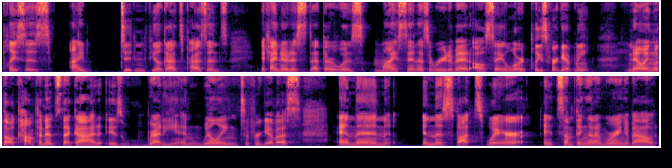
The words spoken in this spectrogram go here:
places I didn't feel God's presence, if I notice that there was my sin as a root of it, I'll say, Lord, please forgive me, knowing with all confidence that God is ready and willing to forgive us. And then in the spots where it's something that I'm worrying about,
